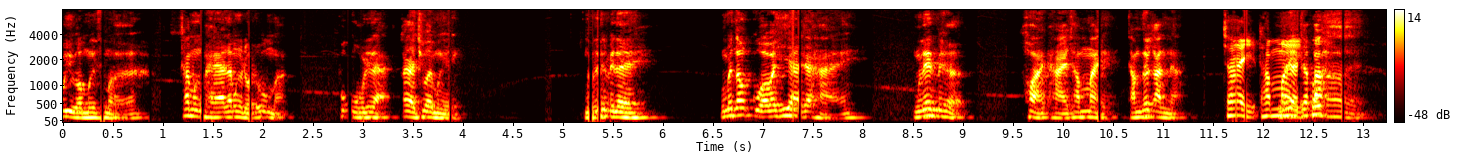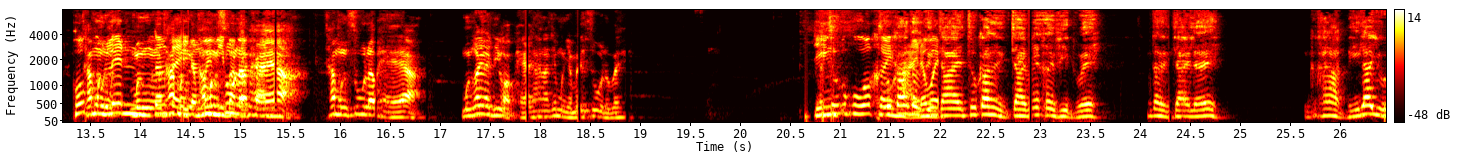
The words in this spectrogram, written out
ูอยู่กับมึงเสมอ ถ้ามึงแพ้แล้วมึงโดนอุ้มอะพวกกูนี่แหละก็จะช่วยมึงเองมึงเล่นไปเลย มึงไม่ต้องกลัวว่าที่จะหาย มึงเล่นไปเถอะหายหายทำใหม่ทำด้วยกันน่ะ ใช่ทำไมมึงอยากจะพวกปะใช่พวกถ้ามึมึงงเล่นมึงตั้งถ้าแต่มึงยังถ้าไม่มึงมีสู้บัตแล้วรประแพ้กันอะถ้ามึงสู้แล้วแพ้อะมึงก็ยังดีกว่าแพ้ทั้งๆที่มึงยังไม่ได้สู้นะเว้ย จริงพวกกูก็เคยทุกกาหารยตัดนะสิเว้นยใจทุกการตัดสินใจไม่เคยผิดเว้ยมึงตัดสินใจเลยขนาดนี้แล้วอยู่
